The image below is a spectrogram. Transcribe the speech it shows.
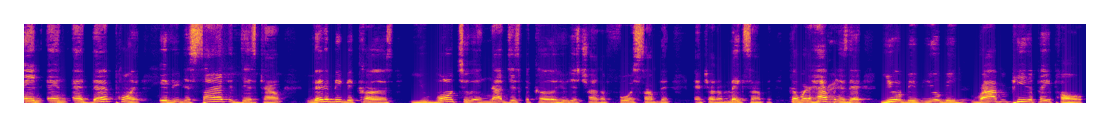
And and at that point, if you decide to discount, let it be because you want to, and not just because you're just trying to force something and trying to make something. Because what happened Right. is that you'll be you'll be robbing Peter pay Paul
